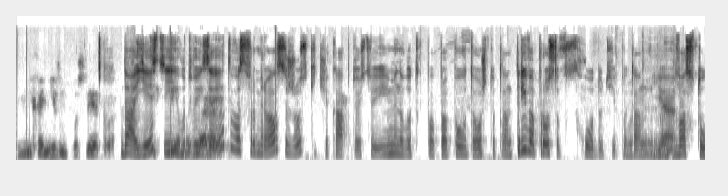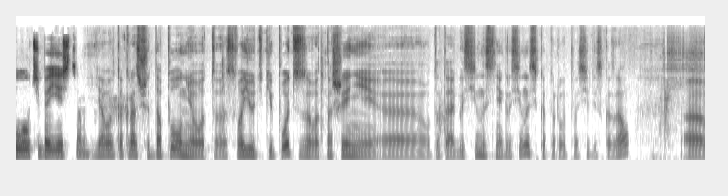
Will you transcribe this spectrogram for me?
механизм после этого. Да, есть, и системы, вот да? из-за этого сформировался жесткий чекап. То есть именно вот по, по поводу того, что там три вопроса сходу, типа Вот там я- два стула у тебя есть там. Я вот как раз еще дополню вот э, свою гипотезу в отношении э, вот этой агрессивности, неагрессивности, которую вот Василий сказал. Э,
